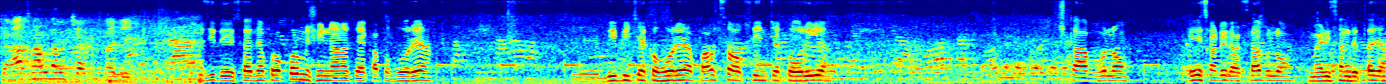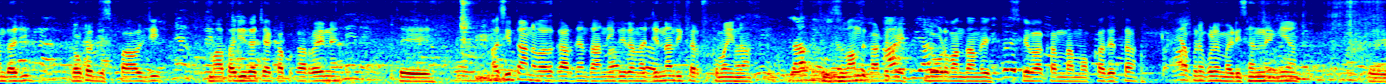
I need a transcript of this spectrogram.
ਚਾਰ ਸਾਲ ਦਾ ਬੱਚਾ। ਹਾਂਜੀ। ਤੁਸੀਂ ਦੇਖ ਸਕਦੇ ਹੋ ਪ੍ਰੋਪਰ ਮਸ਼ੀਨਾਂ ਨਾਲ ਚੈੱਕਅਪ ਹੋ ਰਿਹਾ। ਤੇ ਬੀਪੀ ਚੈੱਕ ਹੋ ਰਿਹਾ ਪਲਸ ਆਕਸੀਜਨ ਚੈੱਕ ਹੋ ਰਹੀ ਆ। ਸਟਾਫ ਵੱਲੋਂ, ਇਹ ਸਾਡੇ ਡਾਕਟਰ ਸਾਹਿਬ ਵੱਲੋਂ ਮੈਡੀਸਨ ਦਿੱਤਾ ਜਾਂਦਾ ਜੀ। ਡਾਕਟਰ ਜਸਪਾਲ ਜੀ, ਮਾਤਾ ਜੀ ਦਾ ਚੈੱਕਅਪ ਕਰ ਰਹੇ ਨੇ। ਤੇ ਅਸੀਂ ਧੰਨਵਾਦ ਕਰਦੇ ਹਾਂ ਦਾਨੀ ਵੀਰਾਂ ਦਾ ਜਿਨ੍ਹਾਂ ਦੀ ਕਰਤ ਕਮਾਈ ਨਾਲ ਜ਼ਵੰਦ ਕੱਢ ਕੇ ਲੋੜਵੰਦਾਂ ਦੇ ਸੇਵਾ ਕਰਨ ਦਾ ਮੌਕਾ ਦਿੱਤਾ। ਇਹ ਆਪਣੇ ਕੋਲੇ ਮੈਡੀਸਨ ਨੇਗੀਆਂ ਤੇ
